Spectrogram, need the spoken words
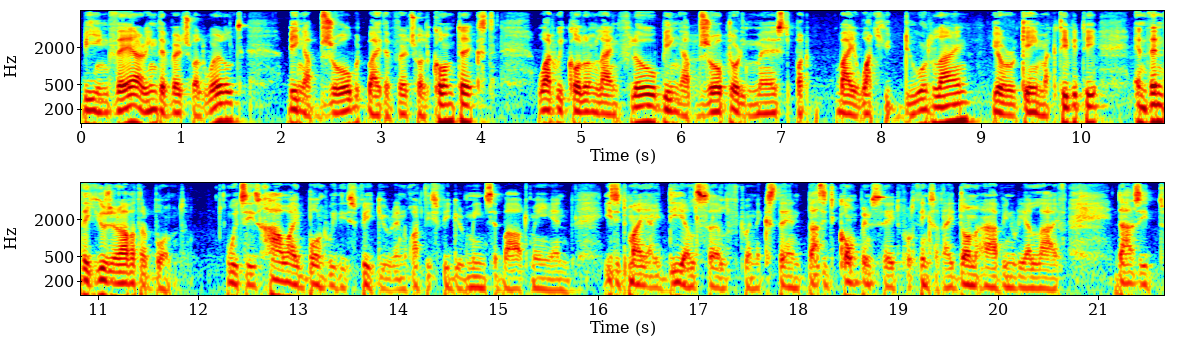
being there in the virtual world, being absorbed by the virtual context. What we call online flow, being absorbed or immersed but by what you do online, your game activity, and then the user avatar bond, which is how I bond with this figure and what this figure means about me, and is it my ideal self to an extent? Does it compensate for things that I don't have in real life? Does it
